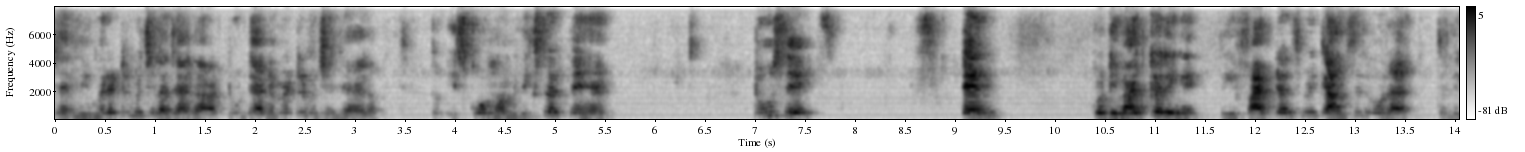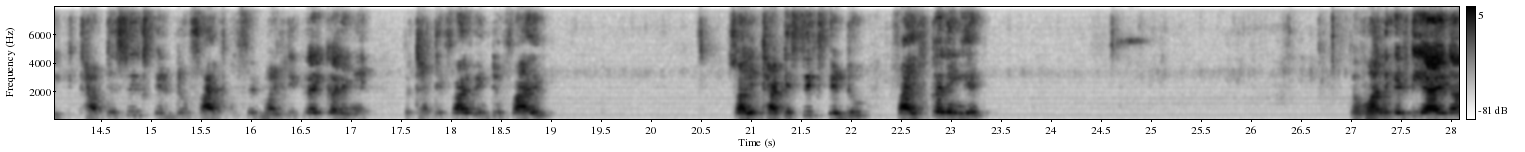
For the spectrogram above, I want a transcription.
ten numerator में चला जाएगा और टू डेनोमीटर में चल जाएगा। तो इसको हम लिख सकते हैं टू से टेन को डिवाइड करेंगे। तो ये फाइव टाइम्स में कैंसिल हो रहा है। तो लिख थर्टी सिक्स इंटू फाइव को फिर मल्टीप्लाई करेंगे। तो thirty five into five sorry thirty six into five करेंगे। तो वन एटी आएगा।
